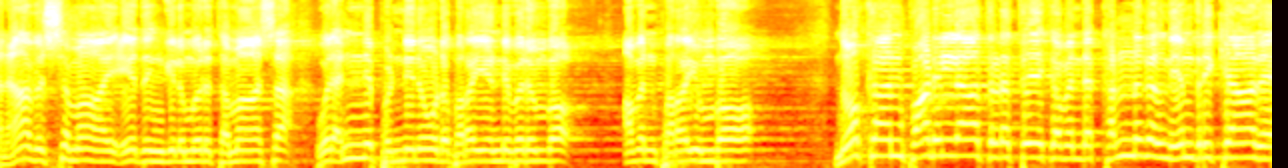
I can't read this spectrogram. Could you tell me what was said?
അനാവശ്യമായ ഏതെങ്കിലും ഒരു തമാശ ഒരു അന്യ പെണ്ണിനോട് പറയേണ്ടി വരുമ്പോൾ അവൻ പറയുമ്പോൾ നോക്കാൻ പാടില്ലാത്തിടത്തേക്ക് അവന്റെ കണ്ണുകൾ നിയന്ത്രിക്കാതെ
